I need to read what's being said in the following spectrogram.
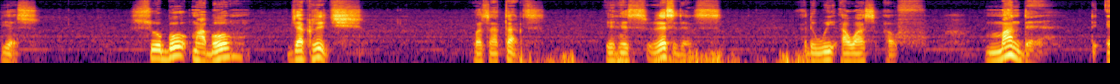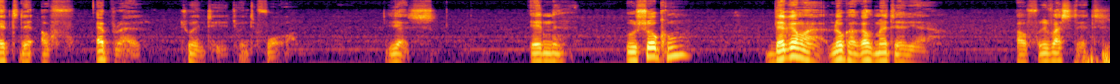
Yes, Sobo Mabo Jack Rich was attacked in his residence at the wee hours of Monday, the 8th day of April 2024. Yes, in Usoku, Degema local government area of River State.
